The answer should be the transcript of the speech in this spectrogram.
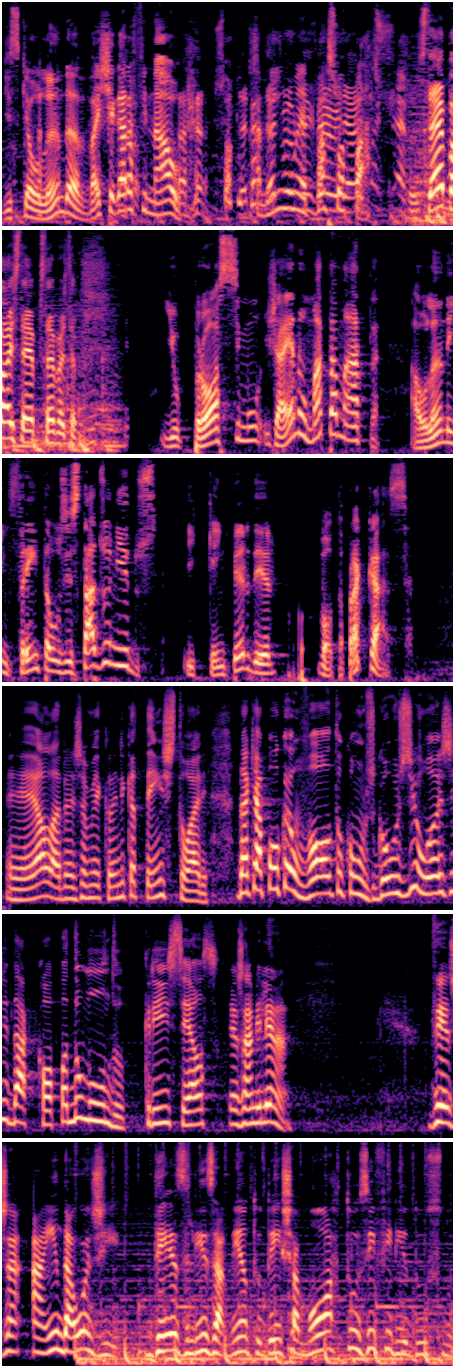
Diz que a Holanda vai chegar à final, só que o caminho é passo a passo. Step by step, step by step. E o próximo já é no mata-mata. A Holanda enfrenta os Estados Unidos e quem perder volta para casa. É, a Laranja Mecânica tem história. Daqui a pouco eu volto com os gols de hoje da Copa do Mundo. Cris, Celso. Até já, Milena. Veja ainda hoje. Deslizamento deixa mortos e feridos no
